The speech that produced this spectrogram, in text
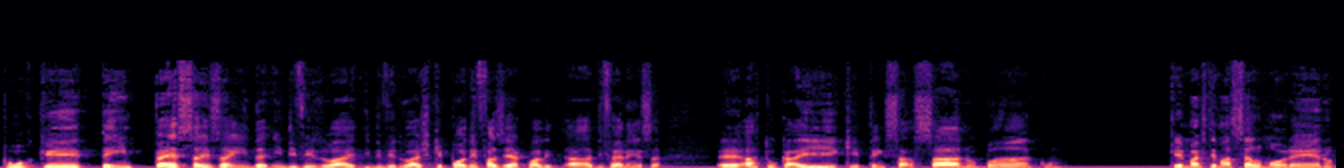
porque tem peças ainda individuais, individuais que podem fazer a, a diferença. É, Arthur Caíque, tem Sassá no banco, quem mais? Tem Marcelo Moreno,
